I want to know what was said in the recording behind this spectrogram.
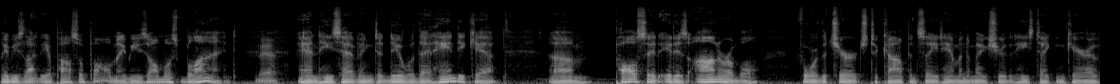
maybe he's like the Apostle Paul. Maybe he's almost blind, Yeah. and he's having to deal with that handicap. Um, Paul said it is honorable for the church to compensate him and to make sure that he's taken care of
